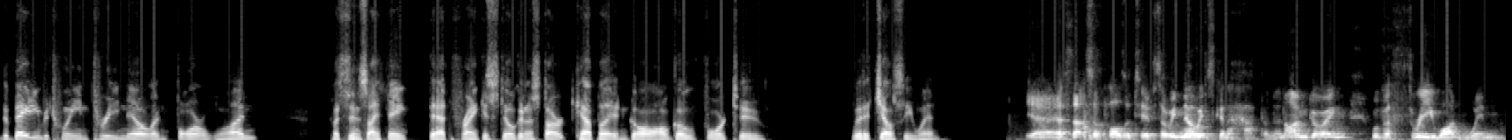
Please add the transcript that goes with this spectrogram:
debating between 3-0 and 4-1, but since I think that Frank is still going to start Kepa and goal, I'll go 4-2 with a Chelsea win. Yes, that's a positive. So we know it's going to happen. And I'm going with a 3 1 win.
